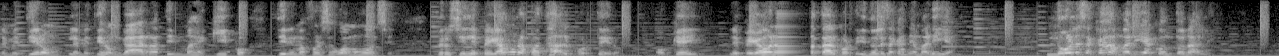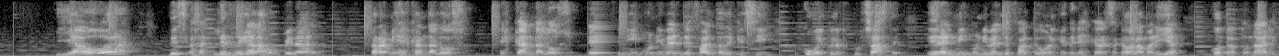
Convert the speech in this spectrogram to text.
le metieron, le metieron garra, tienen más equipo, tienen más fuerza, jugamos 11. Pero si le pegas una patada al portero, ok, le pegas una patada al portero y no le sacas ni a María, no le sacas a María con Tonali. Y ahora, o sea, le regalas un penal, para mí es escandaloso escandaloso. El mismo nivel de falta de que sí, con el que lo expulsaste, era el mismo nivel de falta con el que tenías que haber sacado la María contra Tonali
